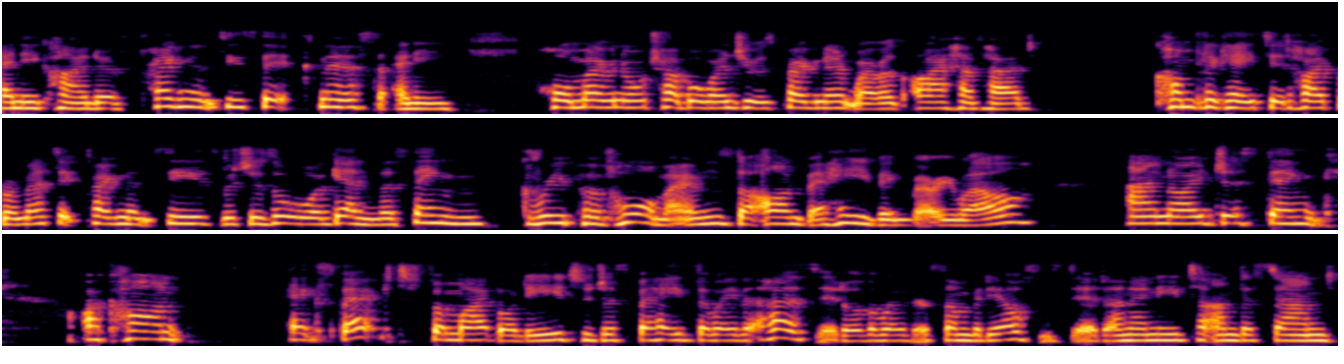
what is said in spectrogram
any kind of pregnancy sickness, any hormonal trouble when she was pregnant, whereas I have had complicated hyperemetic pregnancies, which is all, again, the same group of hormones that aren't behaving very well. And I just think I can't expect for my body to just behave the way that hers did or the way that somebody else's did. And I need to understand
